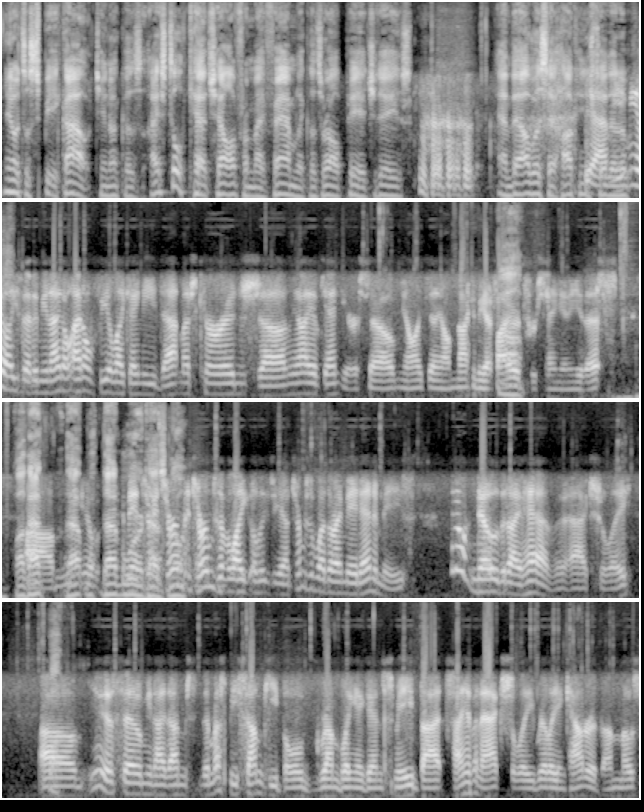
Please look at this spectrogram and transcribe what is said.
you know, to speak out, you know, because I still catch hell from my family because they're all PhDs, and they always say, "How can you yeah, say I mean, that?" Know, like I said, I mean, I don't, I don't feel like I need that much courage. Uh, I mean, I have tenure, so you know, like you know, I'm not going to get fired for saying any of this. Well, that um, that, you know, that I mean, word in, term, no... in terms of like, yeah, in terms of whether I made enemies, I don't know that I have actually. Um, you know, so I mean, I, I'm, there must be some people grumbling against me, but I haven't actually really encountered them. Most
